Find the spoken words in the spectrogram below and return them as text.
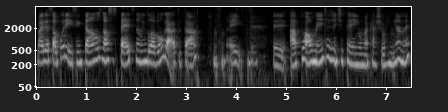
Mas é só por isso. Então, os nossos pets não englobam o gato, tá? É isso. É, atualmente a gente tem uma cachorrinha, né?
